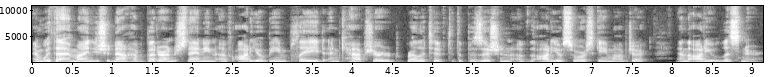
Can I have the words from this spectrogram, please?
And with that in mind, you should now have a better understanding of audio being played and captured relative to the position of the audio source game object and the audio listener.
